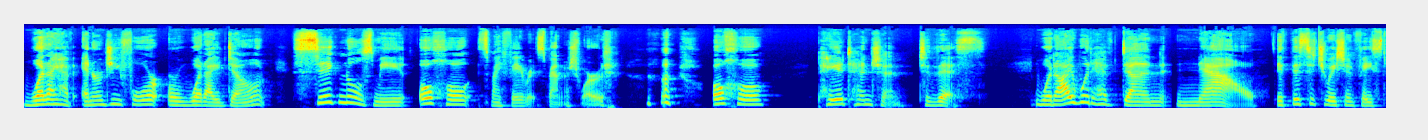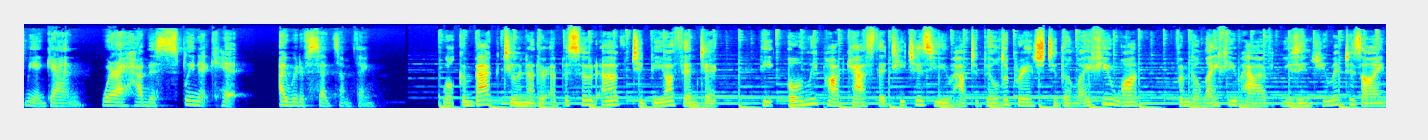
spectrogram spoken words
what I have energy for or what I don't, signals me, ojo, it's my favorite Spanish word. ojo, pay attention to this. What I would have done now, if this situation faced me again, where I had this splenic hit, I would have said something. Welcome back to another episode of To Be Authentic, the only podcast that teaches you how to build a bridge to the life you want from the life you have using human design,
